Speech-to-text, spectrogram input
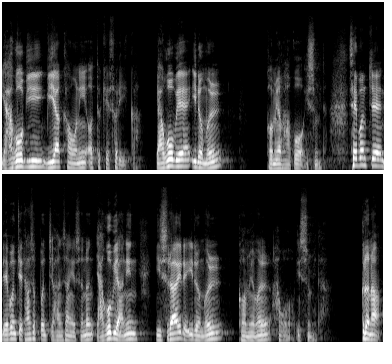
야곱이 미약하오니 어떻게 서리이까? 야곱의 이름을 거명하고 있습니다. 세 번째, 네 번째, 다섯 번째 환상에서는 야곱이 아닌 이스라엘의 이름을 거명을 하고 있습니다. 그러나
